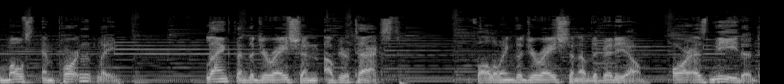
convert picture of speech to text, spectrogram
Most importantly, lengthen the duration of your text, following the duration of the video, or as needed.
